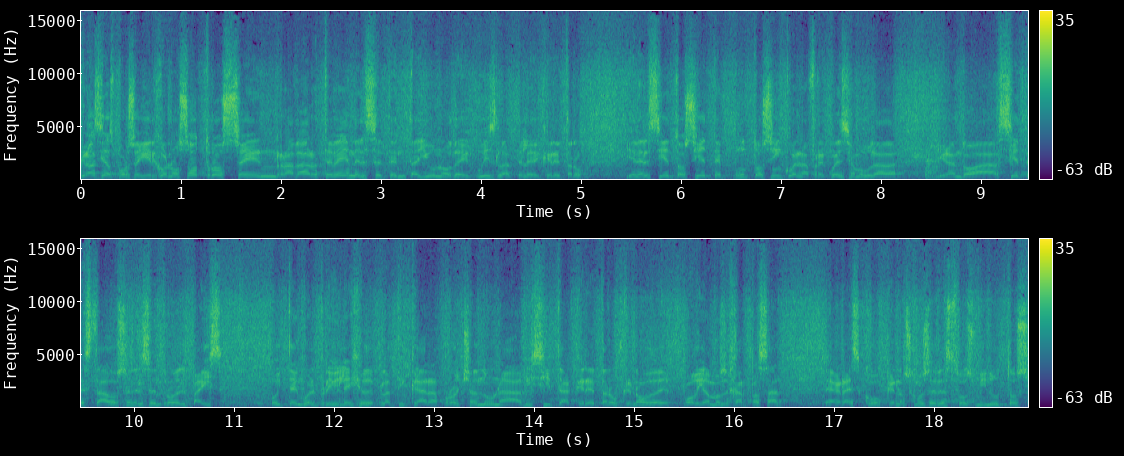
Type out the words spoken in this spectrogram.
Gracias por seguir con nosotros en Radar TV, en el 71 de WIS, la tele de Querétaro, y en el 107.5 en la frecuencia modulada, llegando a siete estados en el centro del país. Hoy tengo el privilegio de platicar, aprovechando una visita a Querétaro que no podíamos dejar pasar. Le agradezco que nos conceda estos minutos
